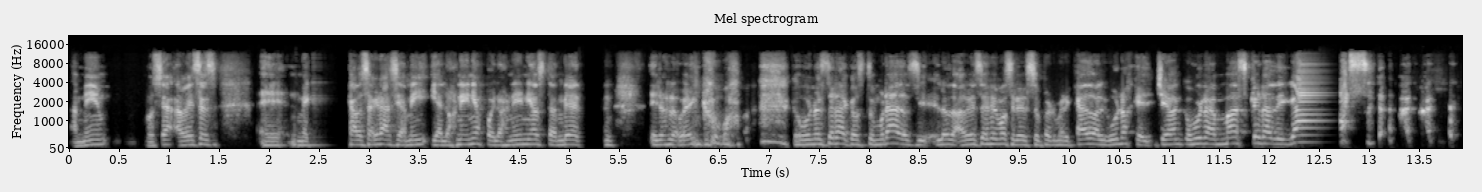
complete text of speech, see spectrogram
A mí, o sea, a veces eh, me causa gracia a mí y a los niños, pues los niños también, ellos lo ven como, como no están acostumbrados. A veces vemos en el supermercado algunos que llevan como una máscara de gas.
